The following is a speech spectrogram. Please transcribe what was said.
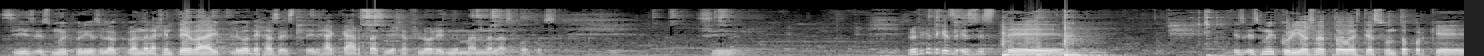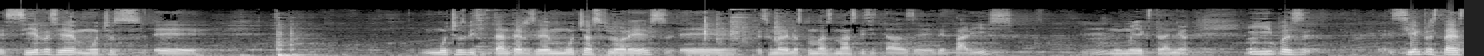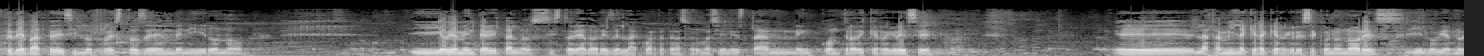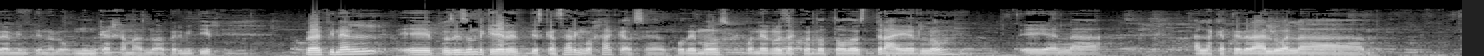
Sí, es, es muy curioso. Luego, cuando la gente va y luego dejas, este, deja cartas y deja flores, me manda las fotos. Sí. Pero fíjate que es, es, este. Es, es muy curioso todo este asunto porque sí recibe muchos. eh, muchos visitantes, recibe muchas flores. eh, es una de las tumbas más visitadas de, de París. Muy, muy extraño. Y pues siempre está este debate de si los restos deben venir o no. Y obviamente ahorita los historiadores de la Cuarta Transformación están en contra de que regrese. Eh, la familia quiere que regrese con honores y el gobierno obviamente no lo, nunca jamás lo va a permitir. Pero al final, eh, pues es donde quería descansar en Oaxaca. O sea, podemos ponernos de acuerdo todos, traerlo eh, a la a la catedral o a la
